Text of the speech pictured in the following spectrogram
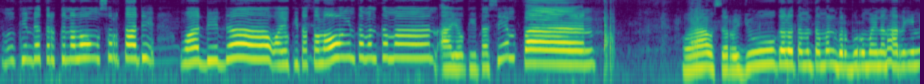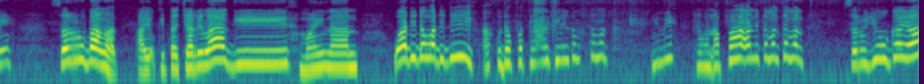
mungkin dia terkena longsor tadi Wadidaw, ayo kita tolongin teman-teman. Ayo kita simpan. Wow, seru juga loh teman-teman berburu mainan hari ini. Seru banget. Ayo kita cari lagi mainan. Wadidaw, wadidi. Aku dapat lagi nih teman-teman. Ini hewan apaan nih teman-teman? Seru juga ya.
